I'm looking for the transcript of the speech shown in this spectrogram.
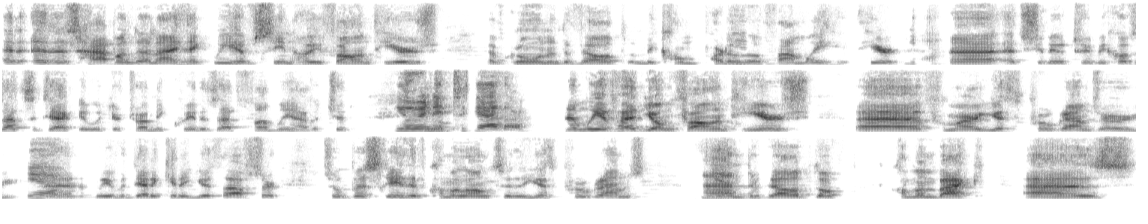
It, it has happened, and I think we have seen how volunteers have grown and developed and become part of the family here uh, at Studio 2 because that's exactly what you're trying to create is that family attitude. You're in No. it together. And we have had young volunteers uh, from our youth programs, or Yeah. uh, we have a dedicated youth officer. So basically, they've come along through the youth programs Yeah. and developed up, coming back as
